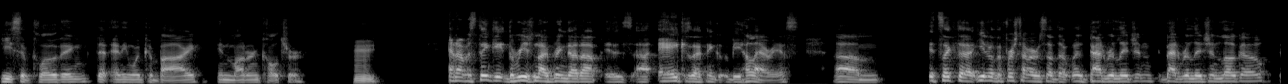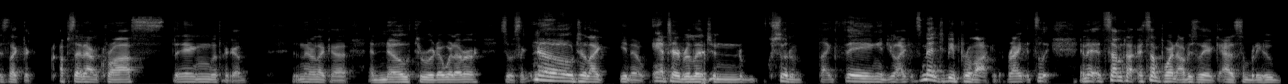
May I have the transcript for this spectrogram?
piece of clothing that anyone could buy in modern culture. Mm. And I was thinking the reason I bring that up is uh, a because I think it would be hilarious. Um, it's like the you know the first time I ever saw that was Bad Religion. The Bad Religion logo is like the upside down cross thing with like a isn't there like a, a no through it or whatever? So it's like no to like, you know, anti-religion sort of like thing. And you're like, it's meant to be provocative, right? It's and at some time, at some point, obviously, like, as somebody who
